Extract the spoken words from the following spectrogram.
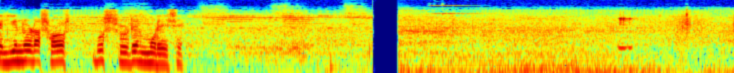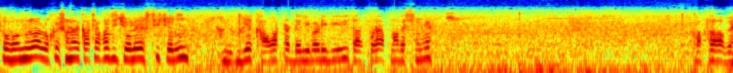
এলগিন রোড আর সরস বোস রোডের মোড়ে এসে। তো বন্ধুরা লোকেশনের কাছাকাছি চলে এসেছি। চলুন, গিয়ে খাবারটা ডেলিভারি দিয়ে দিই, তারপরে আপনাদের সঙ্গে কথা হবে।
